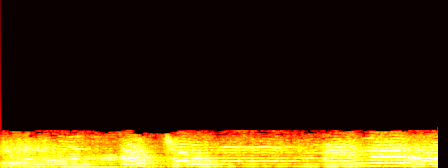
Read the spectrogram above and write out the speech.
وعلة من الرسل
